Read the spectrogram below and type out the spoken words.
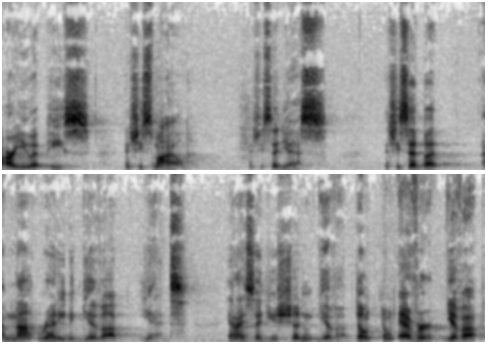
Are you at peace? And she smiled and she said, Yes. And she said, But I'm not ready to give up yet. And I said, You shouldn't give up. Don't, don't ever give up.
